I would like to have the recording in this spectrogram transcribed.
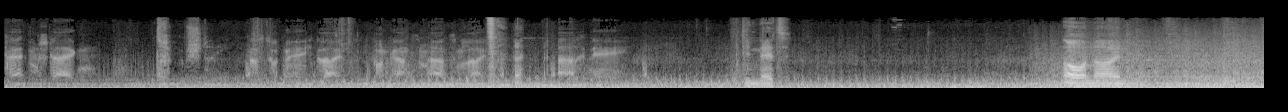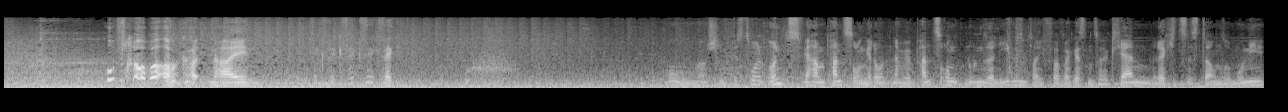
Treppen steigen. Treppenstein. Das tut mir echt leid. Von ganzem Herzen leid. Ach nee. Wie nett. Oh nein. Hubschrauber, oh Gott, nein. Weg, weg, weg, weg, weg. Oh, Maschinenpistolen. Und wir haben Panzerung. Ja, da unten haben wir Panzerung und unser Leben. Das habe ich voll vergessen zu erklären. Rechts ist da unsere Muni.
